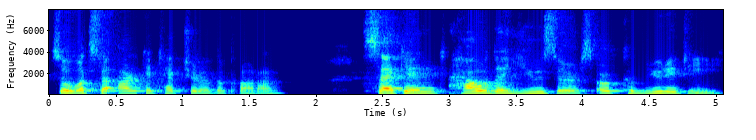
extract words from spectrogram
So, what's the architecture of the product? Second, how the users or community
